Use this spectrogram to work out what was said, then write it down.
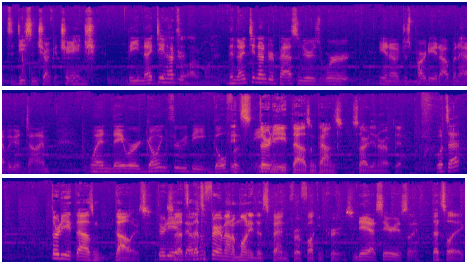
It's a decent chunk of change. The Yeah, that's 1900 a lot of money. the 1900 passengers were, you know, just party it up and have a good time. When they were going through the Gulf It's of Aden- thirty-eight thousand pounds. Sorry to interrupt you. What's that? Thirty-eight thousand dollars. So that's, 38,000? that's a fair amount of money to spend for a fucking cruise. Yeah, seriously. That's like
